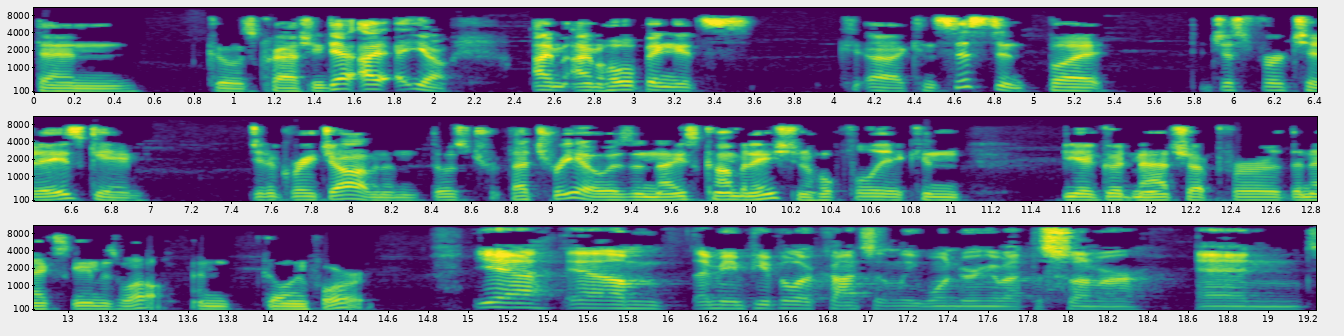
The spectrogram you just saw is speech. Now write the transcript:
then goes crashing down. I, you know, I'm I'm hoping it's uh, consistent, but just for today's game, did a great job, and those tr- that trio is a nice combination. Hopefully, it can be a good matchup for the next game as well, and going forward. yeah. Um, I mean, people are constantly wondering about the summer, and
